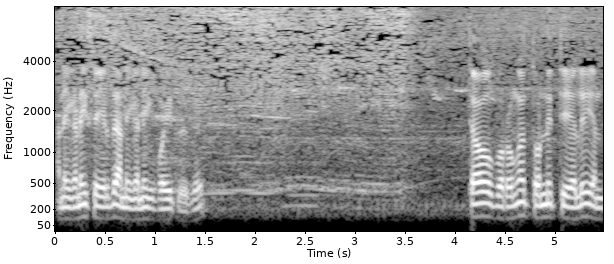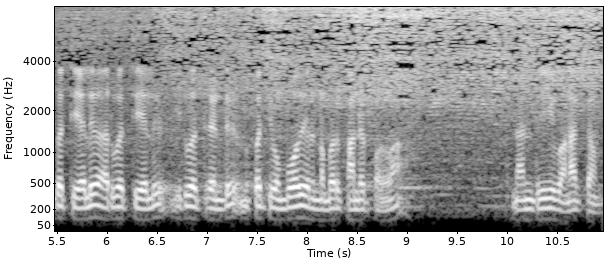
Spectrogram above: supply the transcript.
அன்றைக்கி அன்றைக்கி செய்கிறது அன்றைக்கி அன்றைக்கி போயிட்டுருக்கு. தேவைப்படுறவங்க தொண்ணூற்றி ஏழு எண்பத்தி ஏழு அறுபத்தி ஏழு இருபத்தி ரெண்டு முப்பத்தி ஒம்பது ரெண்டு நம்பருக்கு கான்டாக்ட் பண்ணலாம். நன்றி வணக்கம்.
